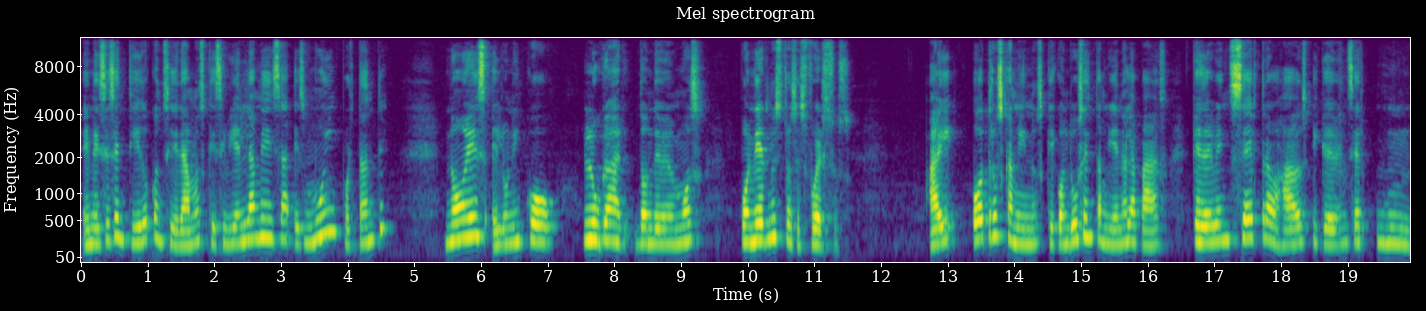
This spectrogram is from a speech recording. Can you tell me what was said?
En ese sentido, consideramos que si bien la mesa es muy importante, no es el único lugar donde debemos poner nuestros esfuerzos. Hay otros caminos que conducen también a la paz, que deben ser trabajados y que deben ser mm,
